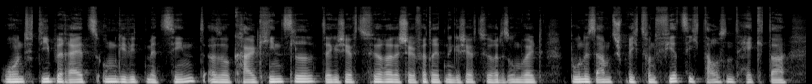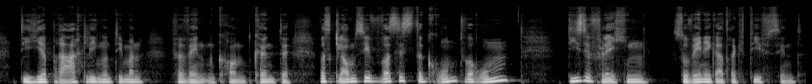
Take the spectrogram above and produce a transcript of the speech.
und die bereits umgewidmet sind. Also Karl Kinzel, der Geschäftsführer, der stellvertretende Geschäftsführer des Umweltbundesamts, spricht von 40.000 Hektar, die hier brach liegen und die man verwenden könnte. Was glauben Sie, was ist der Grund, warum diese Flächen so wenig attraktiv sind?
